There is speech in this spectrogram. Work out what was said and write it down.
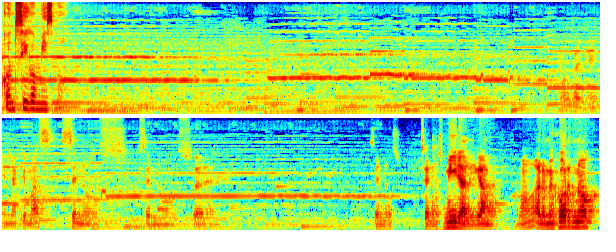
consigo mismo. Se nos, se nos, eh, se nos, se nos mira, digamos, ¿no? A lo mejor no,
